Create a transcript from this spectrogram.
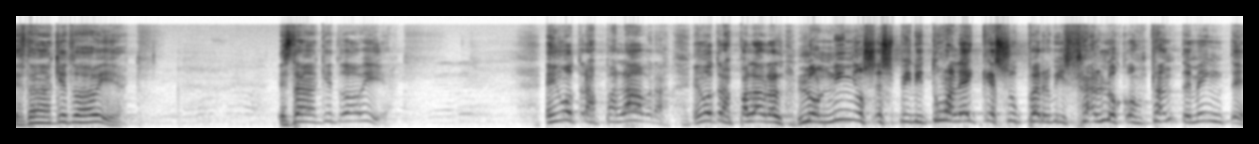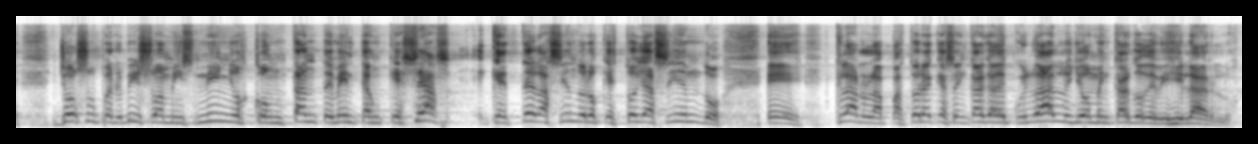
¿están aquí todavía? ¿Están aquí todavía? En otras palabras, en otras palabras, los niños espirituales hay que supervisarlos constantemente. Yo superviso a mis niños constantemente, aunque sea que esté haciendo lo que estoy haciendo. Eh, claro, la pastora que se encarga de cuidarlo y yo me encargo de vigilarlo.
